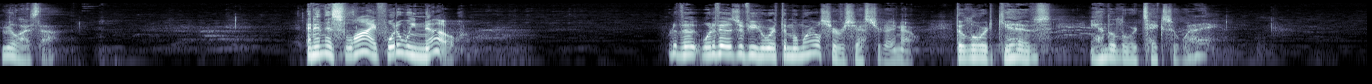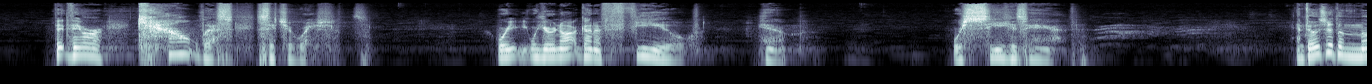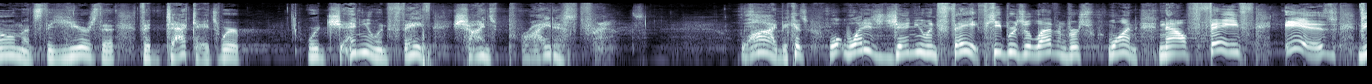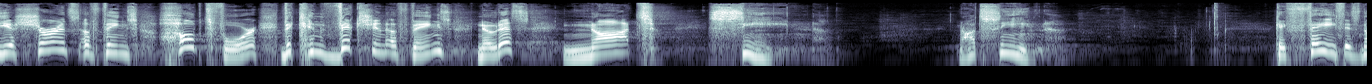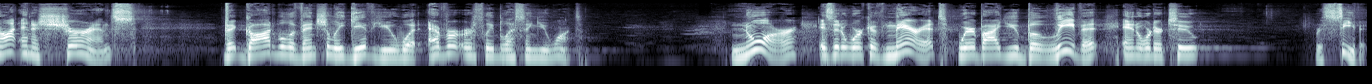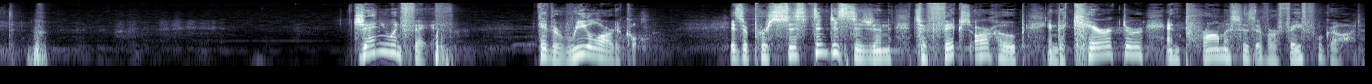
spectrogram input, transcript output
You realize that? And in this life, what do we know? What do, the, what do those of you who were at the memorial service yesterday know? The Lord gives and the Lord takes away. There are countless situations where you're not going to feel Him or see His hand And those are the moments, the years, the, the decades where, where genuine faith shines brightest, friends. Why? Because what is genuine faith? Hebrews 11, verse 1. Now, faith is the assurance of things hoped for, the conviction of things, notice, not seen. Not seen. Okay, faith is not an assurance that God will eventually give you whatever earthly blessing you want nor is it a work of merit whereby you believe it in order to receive it. Genuine faith, okay, the real article, is a persistent decision to fix our hope in the character and promises of our faithful God,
